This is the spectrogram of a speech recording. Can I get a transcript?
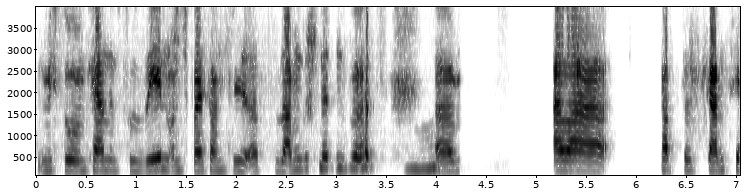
mich so im Fernsehen zu sehen und ich weiß auch nicht, wie das zusammengeschnitten wird. Mhm. Ähm, aber ich habe das Ganze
